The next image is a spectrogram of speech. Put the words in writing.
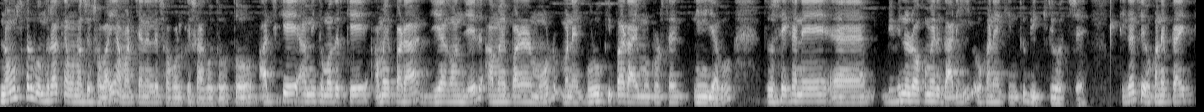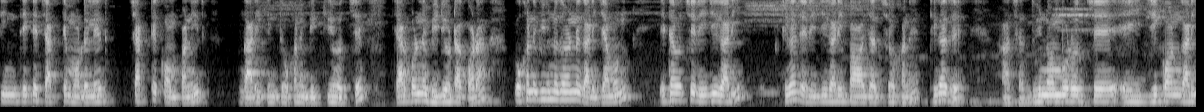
নমস্কার বন্ধুরা, কেমন আছো সবাই? আমার চ্যানেলে সকলকে স্বাগত। তো আজকে আমি তোমাদেরকে আমাইপাড়া, জিয়াগঞ্জের আমাইপাড়ার মোড় মানে গুরুকৃপা রায় মোটরসে নিয়ে যাব। তো সেখানে বিভিন্ন রকমের গাড়ি ওখানে কিন্তু বিক্রি হচ্ছে। ঠিক আছে? ওখানে প্রায় তিন থেকে চারটে মডেলের, চারটে কোম্পানির গাড়ি কিন্তু ওখানে বিক্রি হচ্ছে। যার কারণে ভিডিওটা করা। ওখানে বিভিন্ন ধরনের গাড়ি, যেমন এটা হচ্ছে রিজি গাড়ি। ঠিক আছে? রিজি গাড়ি পাওয়া যাচ্ছে ওখানে। ঠিক আছে? আচ্ছা দুই নম্বর হচ্ছে এই জিকন গাড়ি,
